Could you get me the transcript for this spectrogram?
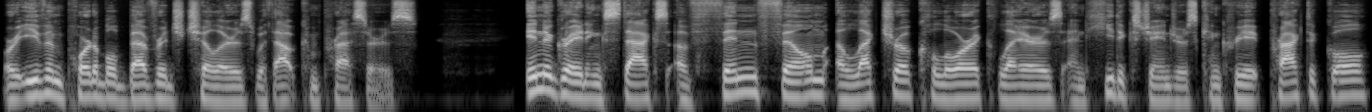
or even portable beverage chillers without compressors. Integrating stacks of thin film electrocaloric layers and heat exchangers can create practical,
